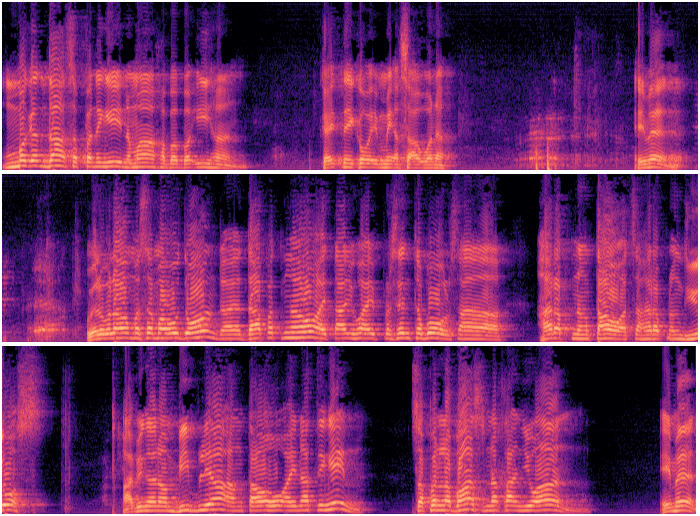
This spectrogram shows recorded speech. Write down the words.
maganda sa paningin ng mga kababaihan. Kahit na ikaw ay may asawa na. Amen. Well, wala akong masama ho doon. Dapat nga ho ay tayo ay presentable sa harap ng tao at sa harap ng Diyos. Sabi nga ng Biblia, ang tao ay natingin sa panlabas na kaanyuan. Amen.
